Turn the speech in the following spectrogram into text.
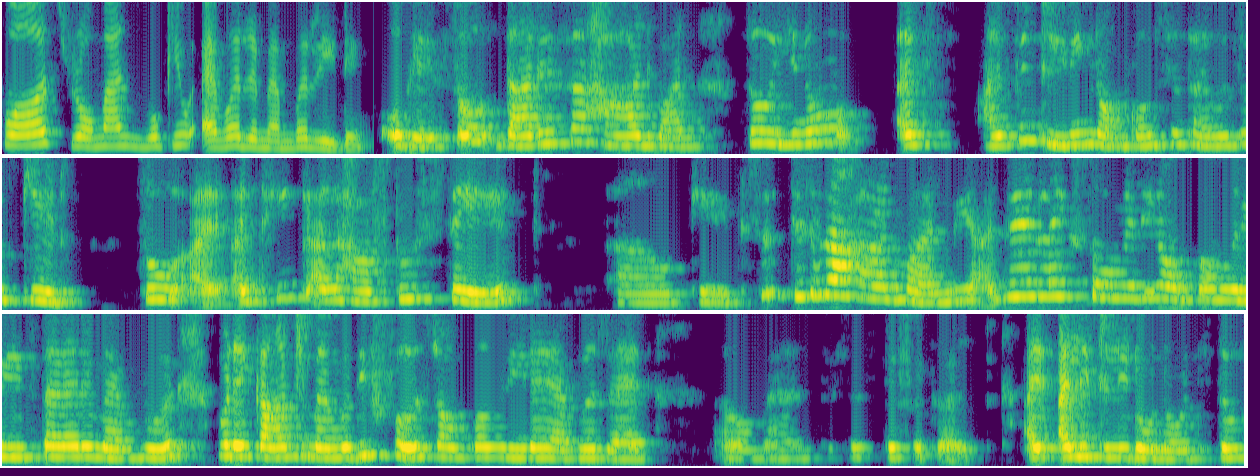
first romance book you ever remember reading? Okay, so that is a hard one. So you know, I've I've been reading rom-coms since I was a kid. So I I think I'll have to say Uh, okay, this is, this is a hard one. Yeah, there's like so many rom-com reads that I remember, but I can't remember the first rom-com read I ever read. Oh man, this is difficult. I, I literally don't know. It's the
